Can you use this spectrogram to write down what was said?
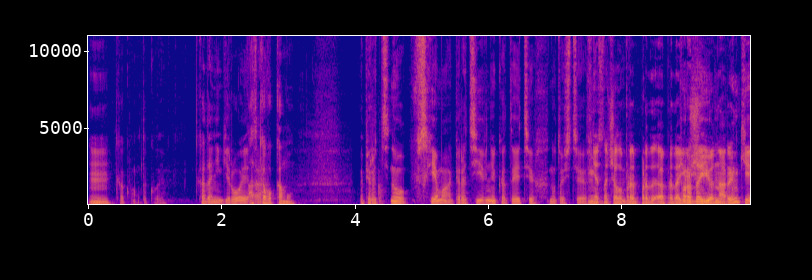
М. Как вам такое? Когда не герои, От а кого к кому? Операти- ну, схема, оперативник от этих, ну, то есть... э, Нет, сначала про- прода- продающий Продаю- ее на рынке.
